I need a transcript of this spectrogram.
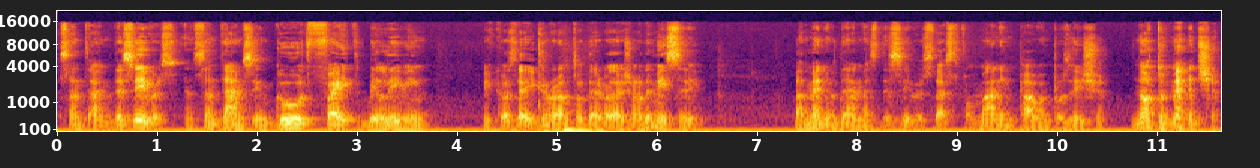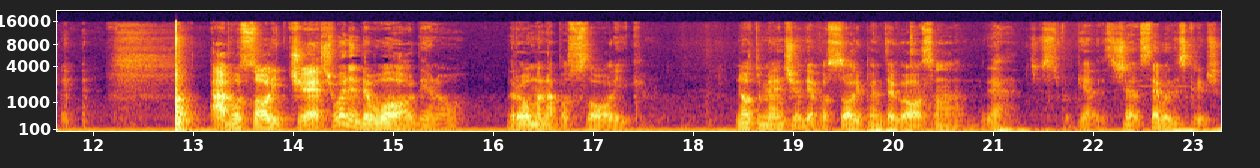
sometimes deceivers, and sometimes in good faith believing because they're ignorant of the revelation of the mystery but many of them as deceivers, that's for money and power and position. Not to mention Apostolic Church, when in the world, you know, the Roman Apostolic, not to mention the Apostolic Pentecostal, uh, yeah, just forget it. Just stay with the scripture.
